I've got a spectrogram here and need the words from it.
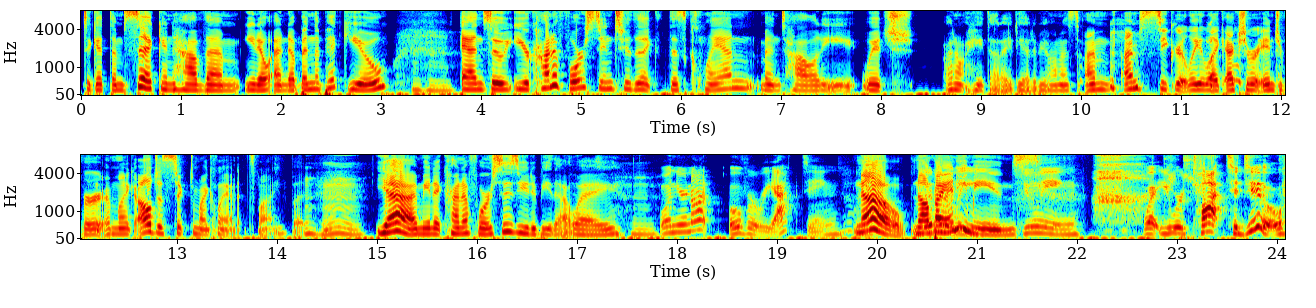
to get them sick and have them, you know, end up in the PICU. Mm-hmm. And so you're kind of forced into like this clan mentality, which I don't hate that idea to be honest. I'm I'm secretly like extrovert introvert. I'm like I'll just stick to my clan. It's fine. But mm-hmm. yeah, I mean it kind of forces you to be that way. Mm-hmm. Well, you're not overreacting. No, not by any means. Doing what you were taught to do.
